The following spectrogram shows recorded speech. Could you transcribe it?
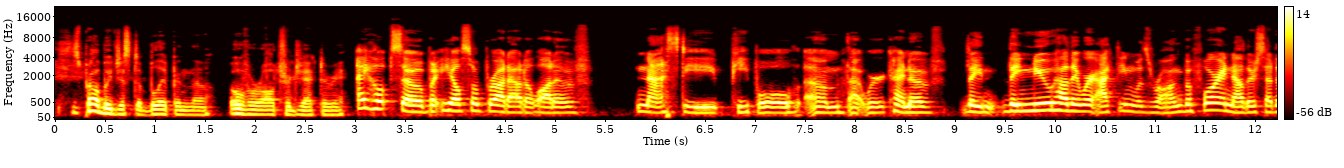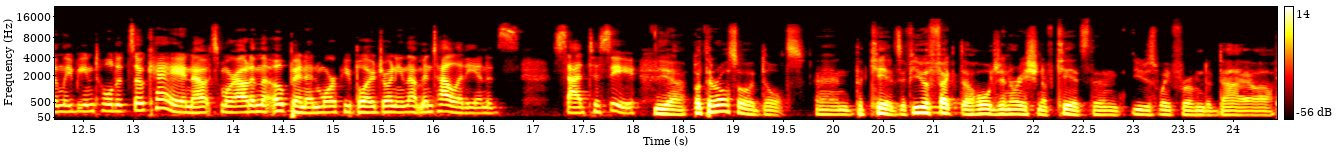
he's probably just a blip in the overall trajectory. I hope so. But he also brought out a lot of nasty people um, that were kind of they they knew how they were acting was wrong before and now they're suddenly being told it's okay and now it's more out in the open and more people are joining that mentality and it's sad to see. Yeah, but they're also adults and the kids. If you affect a whole generation of kids, then you just wait for them to die off,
